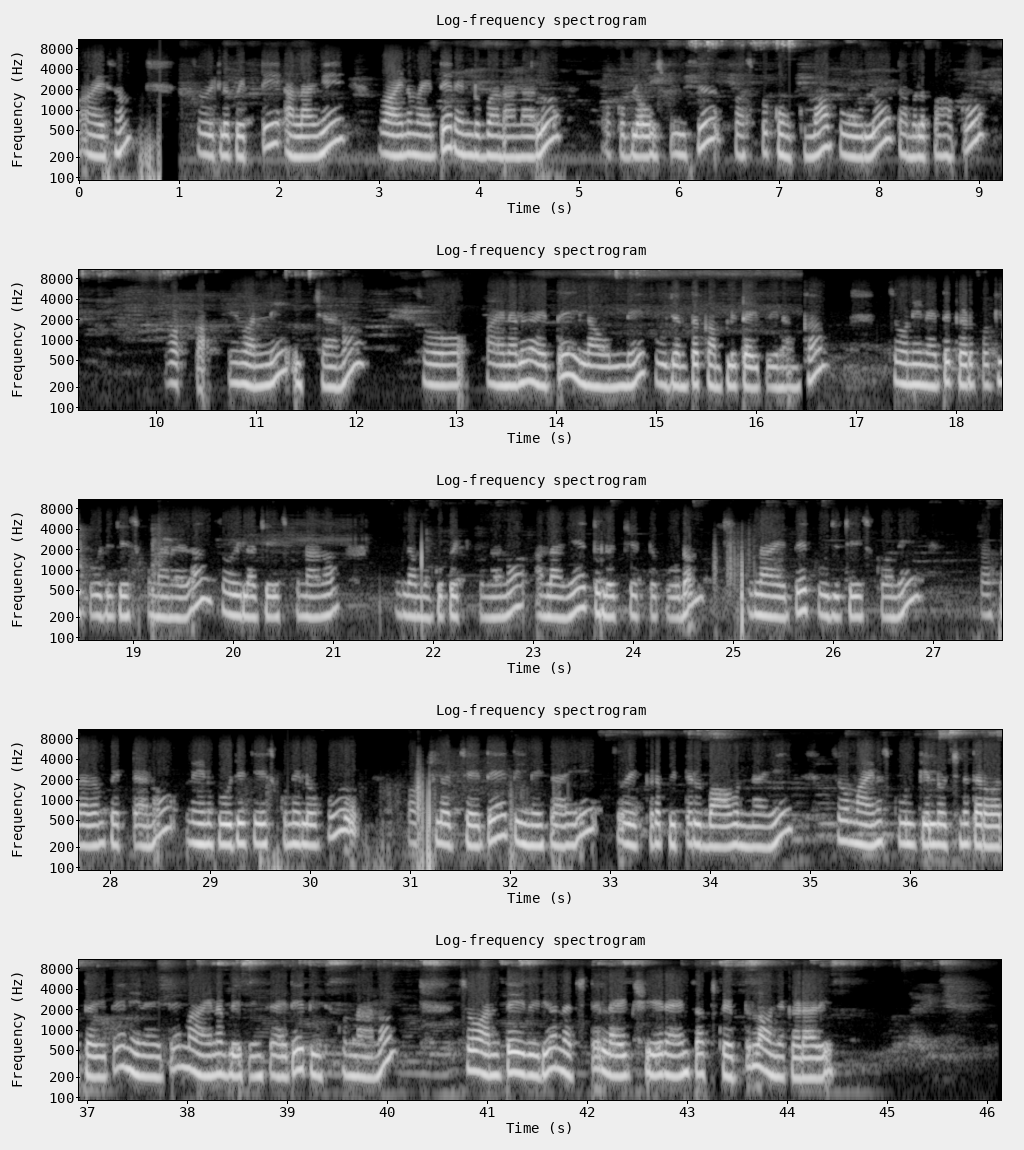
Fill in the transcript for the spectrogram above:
పాయసం. సో ఇట్లా పెట్టి అలాగే వాయనం అయితే రెండు బనానాలు ఒక బ్లౌజ్ పీస్ పసుపు కుంకుమ పువ్వులు తమలపాకు ఒక్క ఇవన్నీ ఇచ్చాను. సో ఫైనల్గా అయితే ఇలా ఉంది. పూజ అంతా కంప్లీట్ అయిపోయినాక. సో నేనైతే గడపకి పూజ చేసుకున్నాను కదా. సో ఇలా చేసుకున్నాను. ఇలా ముగ్గు పెట్టుకున్నాను. అలాగే తులసి చెట్టు కూడా ఇలా అయితే పూజ చేసుకొని ప్రసాదం పెట్టాను. నేను పూజ చేసుకునే లోపు పక్షులు వచ్చి అయితే తినేసాయి. సో ఇక్కడ పిట్టలు బాగున్నాయి. సో మా ఆయన స్కూల్కి వెళ్ళి వచ్చిన తర్వాత అయితే నేనైతే మా ఆయన బ్లెస్సింగ్స్ అయితే తీసుకున్నాను. సో అంతే ఈ వీడియో. నచ్చితే like share and subscribe to Lavanya Kadari.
